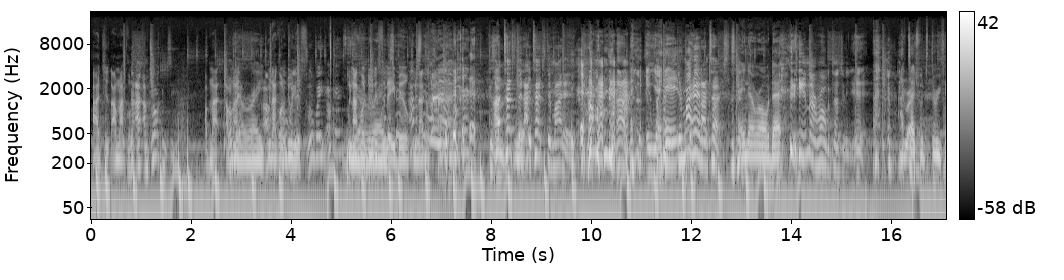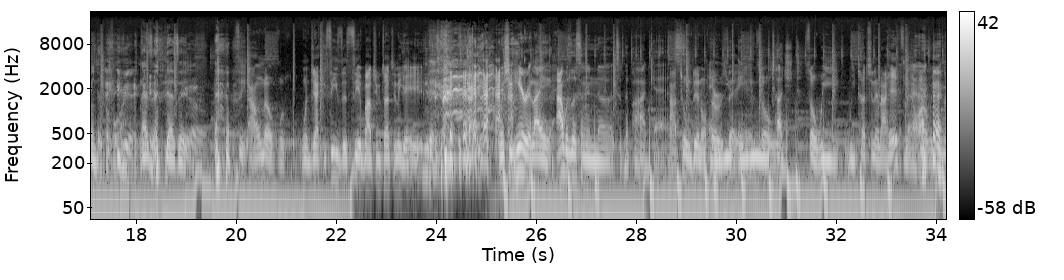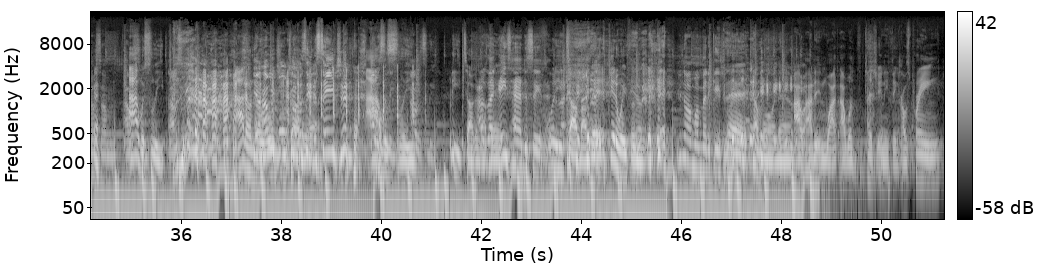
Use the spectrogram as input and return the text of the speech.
I just. I'm not gonna. I, I'm talking to you. I'm not. I'm Okay. not. All right. We're not gonna We'll do wait, this. We'll wait. Okay. We're not Yeah, gonna do this today, Bill. I We're not gonna. okay. Because I touched it. I touched in my head. I'm gonna be honest. In your head. In my head, I touched. Ain't nothing wrong with that. Ain't nothing wrong with touching in your head. I right. touched with the three fingers before. Yeah. That's it. That's it. See, I don't know. When Jackie sees this, see about you touching in your head. when she hear it, like I was listening uh, to the podcast. I tuned in on and Thursday, You, and you so touched. So we we touching in our heads now, are we? You know some. I was asleep. I was. I don't know yeah, how we what you both talking conversating the same shit? I was asleep. I was asleep. What are you talking about? I about, was like, man? Ace had to say that. What are you Like, talking about, man? Get away from me. you know I'm on medication. Hey, come on now. I, I didn't watch. I wasn't touching anything. I was praying,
